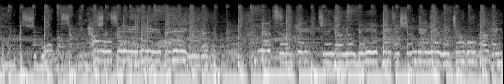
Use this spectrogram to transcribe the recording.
我爱的不是我，我的声音好像叫你。That's okay，只要有你陪在身边，夜里就不怕黑。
